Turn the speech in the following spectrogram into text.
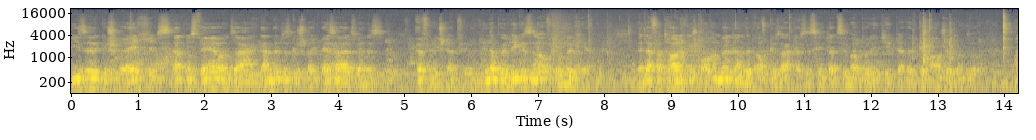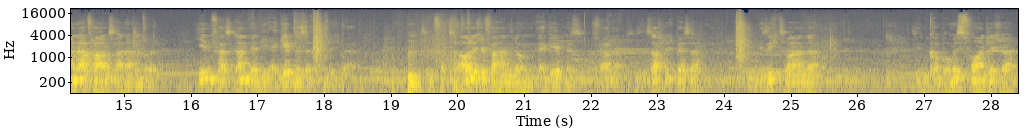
diese Gesprächsatmosphäre und sagen, dann wird das Gespräch besser, als wenn es öffentlich stattfindet. In der Politik ist es oft umgekehrt. Wenn da vertraulich gesprochen wird, dann wird oft gesagt, das ist Hinterzimmerpolitik, da wird gemauschelt und so. Meine Erfahrung ist eine andere. Jedenfalls dann, wenn die Ergebnisse öffentlich werden, hm. sind vertrauliche Verhandlungen ergebnisfördernd. Sie sind sachlich besser, sie sind gesichtswahrender, kompromissfreundlicher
